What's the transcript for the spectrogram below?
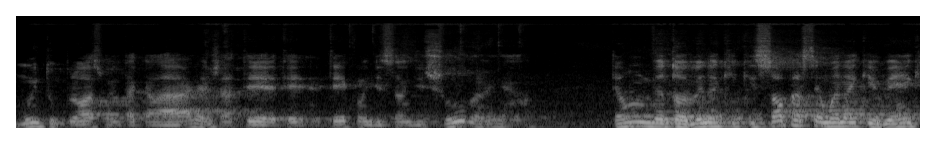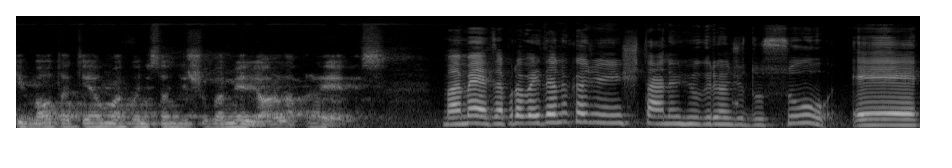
muito próximo daquela área, já ter, ter, ter condição de chuva, né? Então, eu estou vendo aqui que só para a semana que vem é que volta a ter uma condição de chuva melhor lá para eles. Mamedes, aproveitando que a gente está no Rio Grande do Sul, é,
